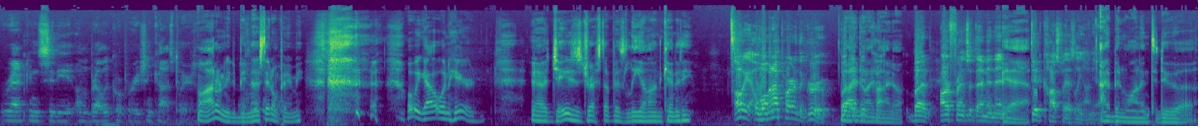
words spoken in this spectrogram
Raccoon City Umbrella Corporation cosplayers. Oh, I don't need to be nice. They don't pay me. well, we got one here. Uh, Jay's is dressed up as Leon Kennedy. Oh yeah. Well, I'm not part of the group, but No, I, I know, did. I know, I know. But are friends with them, and then Yeah. did cosplay as Leon. Yeah. I've been wanting to do uh,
